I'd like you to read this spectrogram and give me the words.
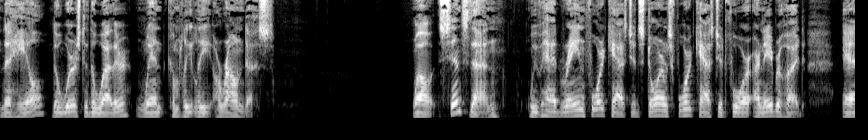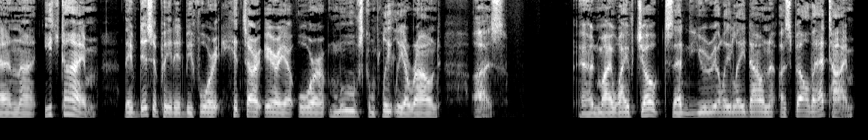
The hail, the worst of the weather, went completely around us. Well, since then, we've had rain forecasted, storms forecasted for our neighborhood. And uh, each time they've dissipated before it hits our area or moves completely around us. And my wife joked, said, You really laid down a spell that time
